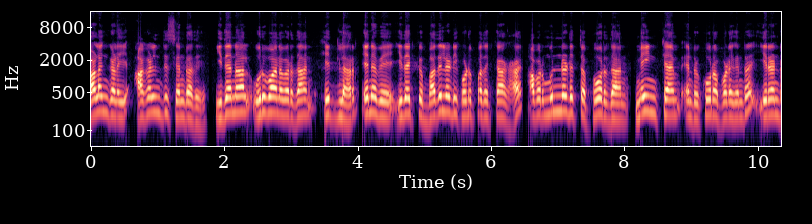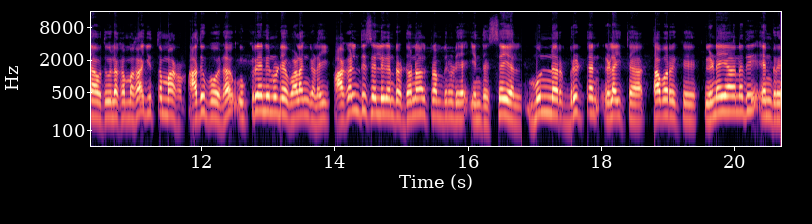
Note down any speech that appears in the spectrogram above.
வளங்களை அகழ்ந்து சென்றது. இதனால் உருவானவர் தான் ஹிட்லர். எனவே இதற்கு பதிலடி கொடுப்பதற்காக அவர் முன்னெடுத்த போர்தான் மெயின் கேம்ப் என்று கூறப்படுகின்ற இரண்டாவது உலக மகா யுத்தமாகும். அதுபோல உக்ரைனினுடைய வளங்களை அகழ்ந்து செல்லுகின்ற டொனால்ட் டிரம்பினுடைய இந்த செயல் முன்னர் பிரிட்டன் இழைத்த தவறுக்கு இணையானது என்று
